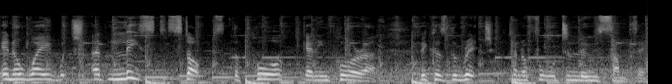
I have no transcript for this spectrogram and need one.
in a way which at least stops the poor getting poorer because the rich can afford to lose something.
